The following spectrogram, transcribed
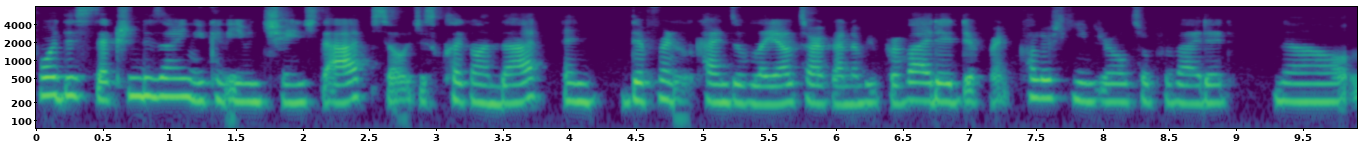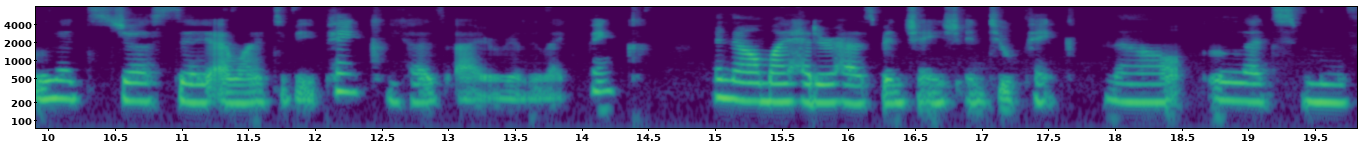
for this section design, you can even change that. So just click on that and different kinds of layouts are going to be provided. Different color schemes are also provided. Now let's just say I want it to be pink because I really like pink. And now my header has been changed into pink. Now let's move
